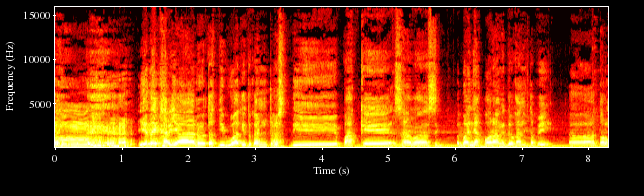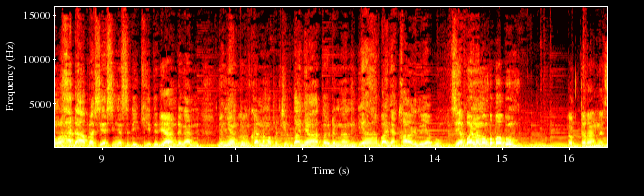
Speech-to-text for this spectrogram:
Hmm. iya teh karya nu terus dibuat gitu kan terus dipakai sama banyak orang gitu kan tapi eh, tolonglah ada apresiasinya sedikit gitu Iya. kan dengan menyantumkan nama penciptanya atau dengan ya banyak hal gitu ya Bung siapa nama Bapak Bung Dokter Anas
